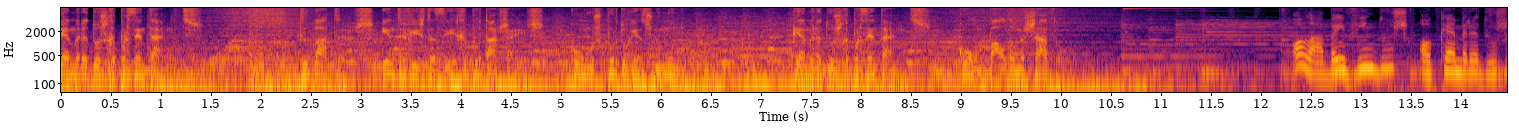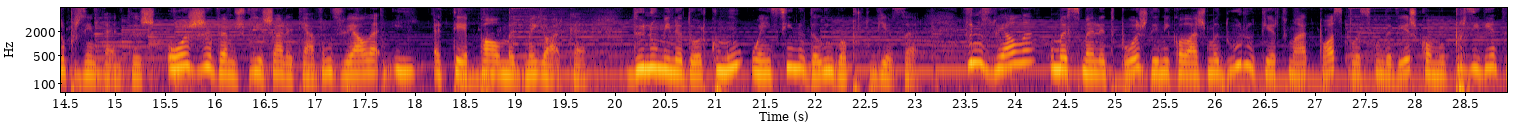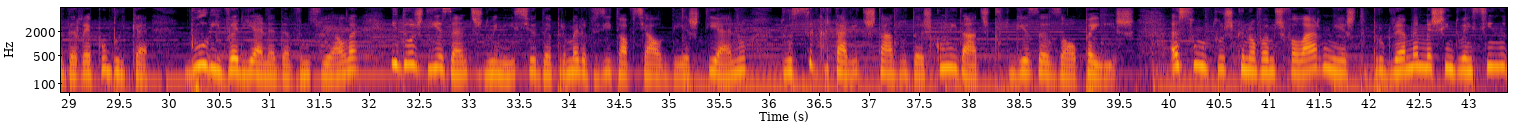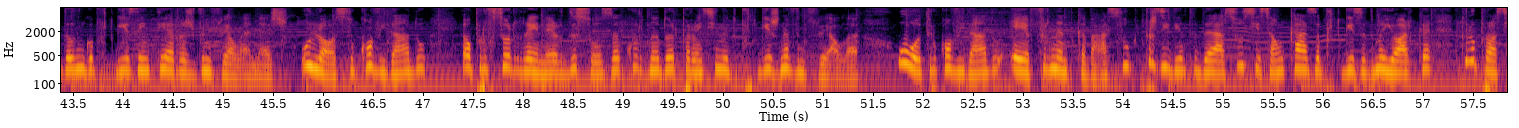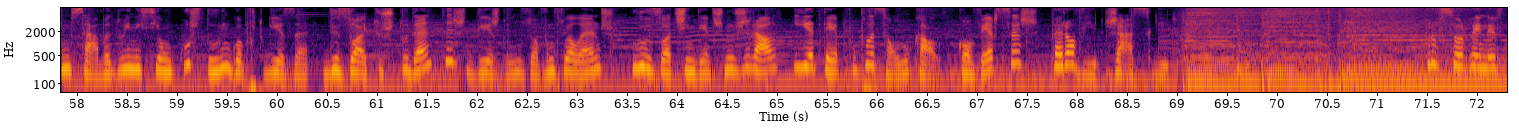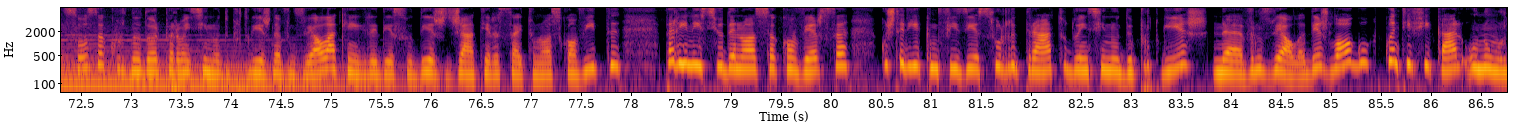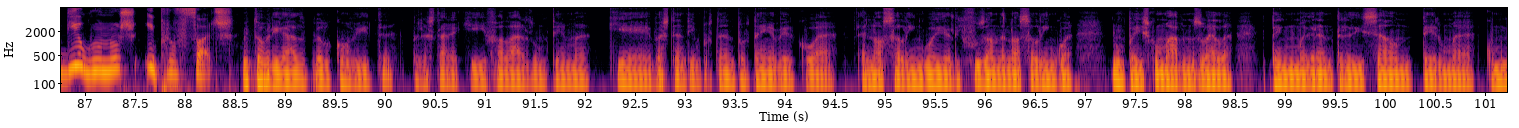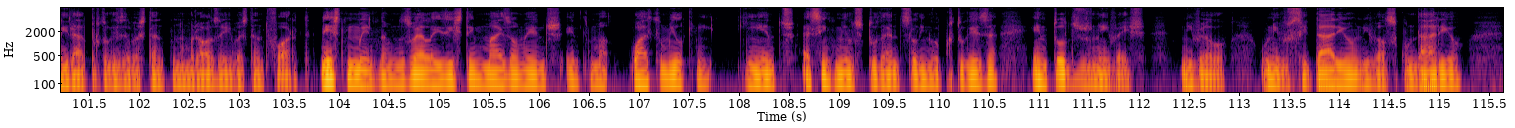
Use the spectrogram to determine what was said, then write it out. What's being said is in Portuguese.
Câmara dos Representantes. Debates, entrevistas e reportagens com os portugueses no mundo. Câmara dos Representantes, com Paula Machado. Olá, bem-vindos ao Câmara dos Representantes. Hoje vamos viajar até à Venezuela e até Palma de Maiorca. Denominador comum: o ensino da língua portuguesa. Venezuela, uma semana depois de Nicolás Maduro ter tomado posse pela segunda vez como presidente da República Bolivariana da Venezuela e dois dias antes do início da primeira visita oficial deste ano do secretário de Estado das Comunidades Portuguesas ao país. Assuntos que não vamos falar neste programa, mas sim do ensino da língua portuguesa em terras venezuelanas. O nosso convidado é o professor Reiner de Souza, coordenador para o ensino de português na Venezuela. O outro convidado é Fernando Cabasso, presidente da Associação Casa Portuguesa de Maiorca, que no próximo sábado inicia um curso de língua portuguesa. 18 estudantes, desde luso-venezuelanos, luso-descendentes no geral e até população local. Conversas para ouvir já a seguir. Professor Reiner de Souza, coordenador para o ensino de português na Venezuela, a quem agradeço desde já ter aceito o nosso convite. Para início da nossa conversa, gostaria que me fizesse o retrato do ensino de português na Venezuela. Desde logo, quantificar o número de alunos e professores. Muito obrigado pelo convite para estar aqui e falar de um tema que é bastante importante porque tem a ver com a, a nossa língua e a difusão da nossa língua num país como a Venezuela, tem uma grande tradição de ter uma comunidade portuguesa bastante numerosa e bastante forte. Neste momento, na Venezuela, existem mais ou menos entre 4.500 a 5.000 estudantes de língua portuguesa em todos os níveis: nível universitário, nível secundário,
